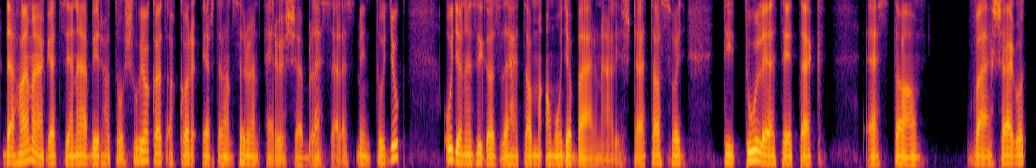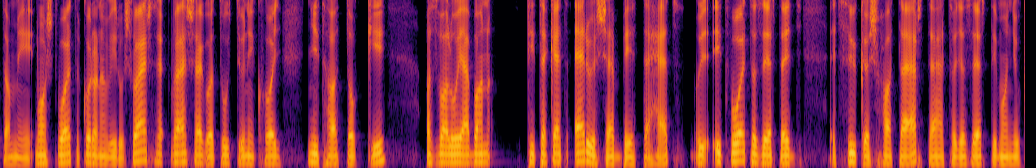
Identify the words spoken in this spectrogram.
de ha emelgetsz ilyen elbírható súlyokat, akkor értelemszerűen erősebb leszel, ezt mind tudjuk. Ugyanez igaz lehet am- amúgy a bárnál is. Tehát az, hogy ti túléltétek ezt a válságot, ami most volt, a koronavírus válságot, úgy tűnik, hogy nyithattok ki, az valójában titeket erősebbé tehet. Itt volt azért egy, egy szűkös határ, tehát hogy azért ti mondjuk,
